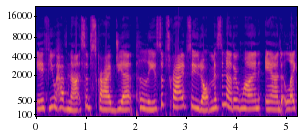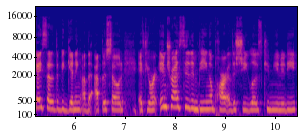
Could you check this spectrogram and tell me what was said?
If you have not subscribed yet, please subscribe so you don't miss another one. And like I said at the beginning of the episode, if you're interested in being a part of the She Glows community,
